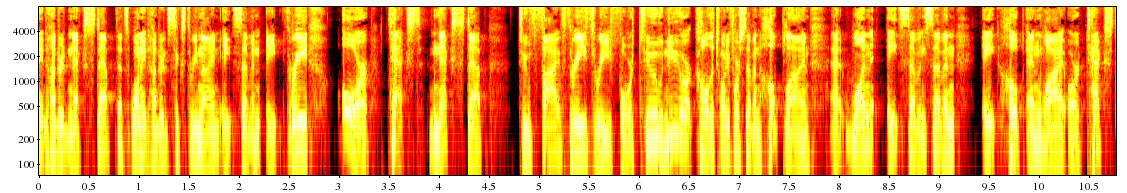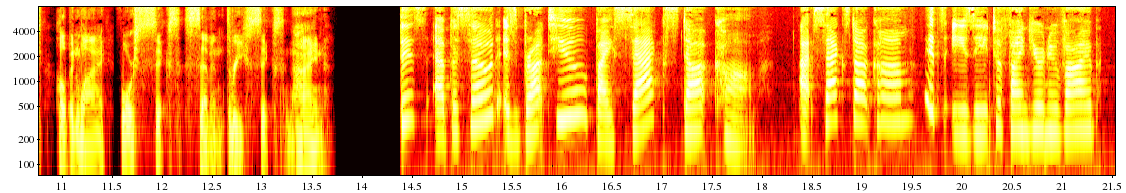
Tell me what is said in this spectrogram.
800 Next Step. That's 1 800 639 8783. Or text Next Step to 53342. New York, call the 24 7 Hope line at 1 877 8 Hope NY or text Hope NY 467369. This episode is brought to you by Saks.com. At Saks.com, it's easy to find your new vibe.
